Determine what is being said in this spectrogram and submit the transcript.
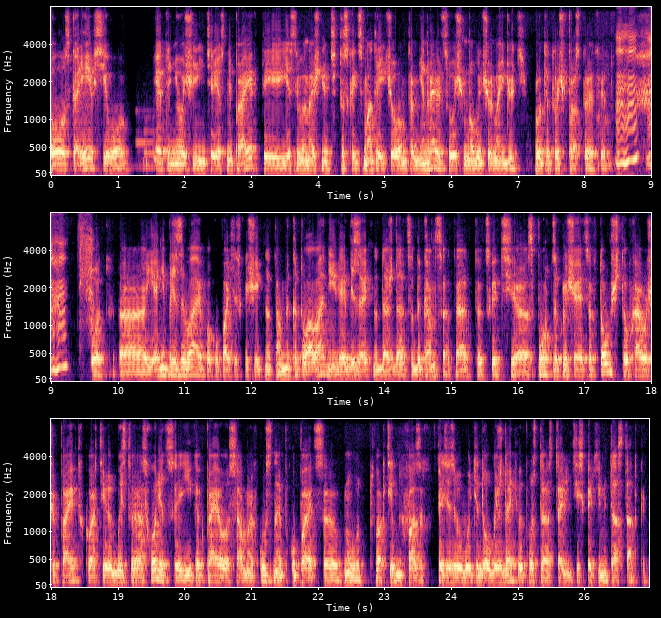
то, скорее всего, это не очень интересный проект, и если вы начнете, так сказать, смотреть, что вам там не нравится, вы очень много чего найдете. Вот это очень простой ответ. Uh-huh, uh-huh. Вот. А, я не призываю покупать исключительно там на котловане или обязательно дождаться до конца. Да? Так сказать, э, спорт заключается в том, что в хороших проектах квартиры быстро расходятся, и, как правило, самое вкусное покупается ну, вот, в активных фазах. То есть, если вы будете долго ждать, вы просто останетесь какими-то остатками.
